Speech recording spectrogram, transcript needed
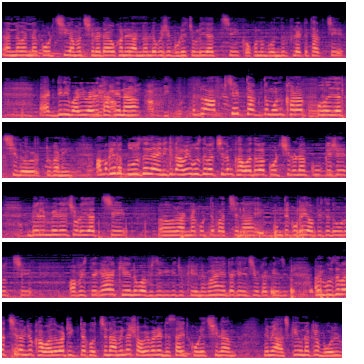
রান্না বান্না করছি আমার ছেলেটা ওখানে রান্নার লোক এসে ঘুরে চলে যাচ্ছে কখনো বন্ধুর ফ্ল্যাটে থাকছে। একদিনই বাড়ি বাড়ি থাকে না। একটু আপসেট থাকতো মন খারাপ হয়ে যাচ্ছিল একটুখানি। আমাকে সেটা বুঝতে দেয়নি কিন্তু আমি বুঝতে পারছিলাম খাওয়া দাওয়া করছিল না কুক এসে বেল মেরে চলে যাচ্ছে। রান্না করতে পারছে না ঘুম থেকে উঠেই অফিসে দৌড়চ্ছে। অফিস থেকে হ্যাঁ খেয়ে নেব অফিসে গিয়ে কিছু খেয়ে নেব। হ্যাঁ এটা খেয়েছি ওটা খেয়েছি। আমি বুঝতে পারছিলাম যে খাওয়া দাওয়া ঠিকঠাক হচ্ছে না। আমি না সবাই মানে ডিসাইড করেছিলাম যে আমি আজকেই ওনাকে বলব।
